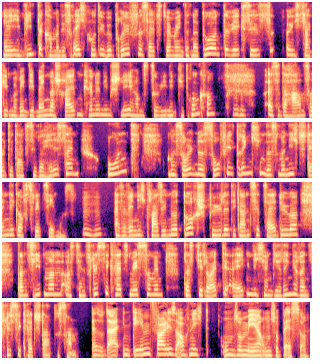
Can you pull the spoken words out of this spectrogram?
Äh, Im Winter kann man das recht gut überprüfen, selbst wenn man in der Natur unterwegs ist. Ich sage immer, wenn die Männer schreiben können im Schnee, haben sie zu wenig getrunken. Mhm. Also der Hahn sollte tagsüber hell sein. Und man soll nur so viel trinken, dass man nicht ständig aufs WC muss. Mhm. Also wenn ich quasi nur durchspüle die ganze Zeit über, dann sieht man aus den Flüssigkeitsmessungen, dass die Leute eigentlich einen geringeren Flüssigkeitsstatus haben. Also da in dem Fall ist auch nicht umso mehr, umso besser.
